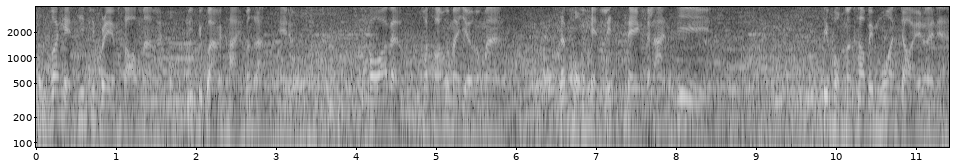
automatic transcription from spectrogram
ผมก็เห็นที่พี่เปรมซ้อมมาไงผมพี่พี่กวางถ่ายเบื้องหลังให้ดูครับ เพราะว่าแบบเขาซ้อมกันมาเยอะมากๆ แล้วผมเห็นลิสต์เพลงแต่ละอันที่ ที่ผมต้องเข้าไปม่วนจอยด้วยเนี่ย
